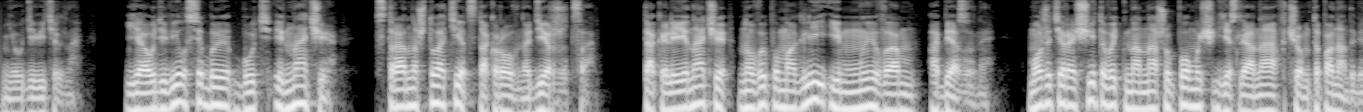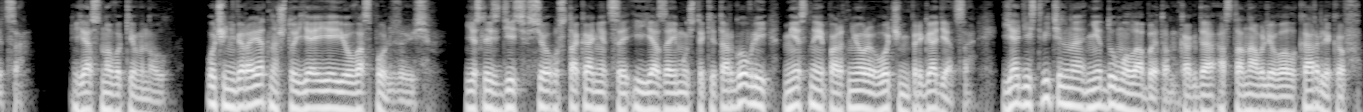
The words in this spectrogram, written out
Неудивительно. Я удивился бы, будь иначе. Странно, что отец так ровно держится. Так или иначе, но вы помогли, и мы вам обязаны. Можете рассчитывать на нашу помощь, если она в чем-то понадобится». Я снова кивнул. «Очень вероятно, что я ею воспользуюсь. Если здесь все устаканится и я займусь таки торговлей, местные партнеры очень пригодятся. Я действительно не думал об этом, когда останавливал карликов,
